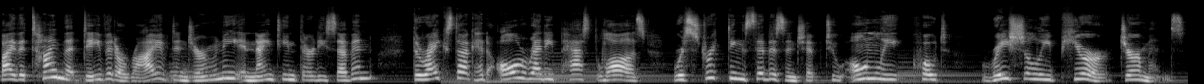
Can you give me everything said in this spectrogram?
By the time that David arrived in Germany in 1937, the Reichstag had already passed laws restricting citizenship to only, quote, racially pure Germans.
